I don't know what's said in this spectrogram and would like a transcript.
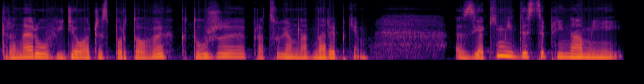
trenerów i działaczy sportowych, którzy pracują nad narybkiem. Z jakimi dyscyplinami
